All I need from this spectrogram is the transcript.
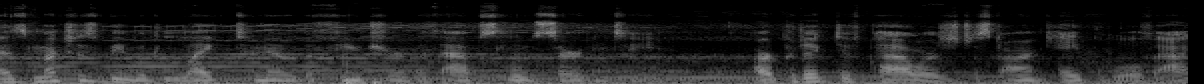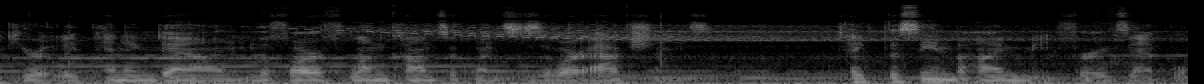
As much as we would like to know the future with absolute certainty, our predictive powers just aren't capable of accurately pinning down the far flung consequences of our actions. Take the scene behind me, for example.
